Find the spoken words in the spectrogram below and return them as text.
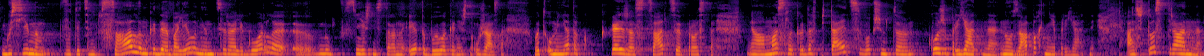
гусиным вот этим салом когда я болела мне натирали горло э, ну, с внешней стороны. И это было конечно ужасно. Вот у меня так какая же ассоциация просто. А, масло когда впитается в общем-то кожа приятная но запах неприятный. А что странно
